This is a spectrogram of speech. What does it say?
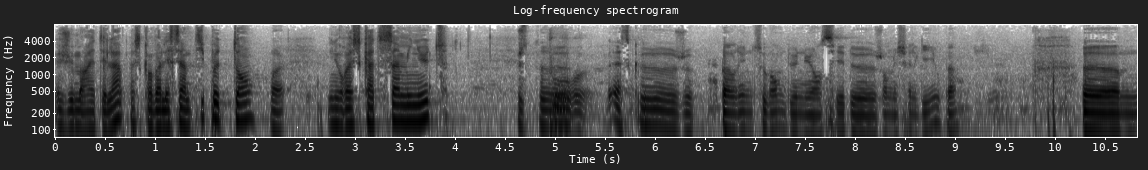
Et je vais m'arrêter là parce qu'on va laisser un petit peu de temps. Ouais. Il nous reste 4-5 minutes. Euh, Pour- Est-ce que je parle une seconde du nuancier de Jean-Michel Guy ou pas? Euh,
